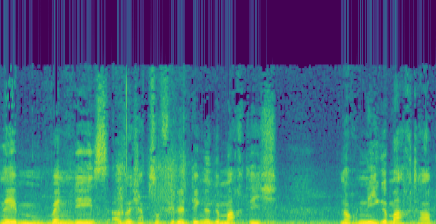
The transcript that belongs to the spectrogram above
Neben Wendy's. Also ich habe so viele Dinge gemacht, die ich noch nie gemacht habe.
